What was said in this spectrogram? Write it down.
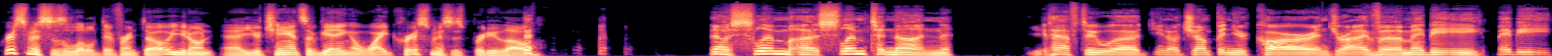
Christmas is a little different, though. You don't. Uh, your chance of getting a white Christmas is pretty low. No, slim, uh, slim to none. You'd have to, uh, you know, jump in your car and drive uh, maybe maybe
